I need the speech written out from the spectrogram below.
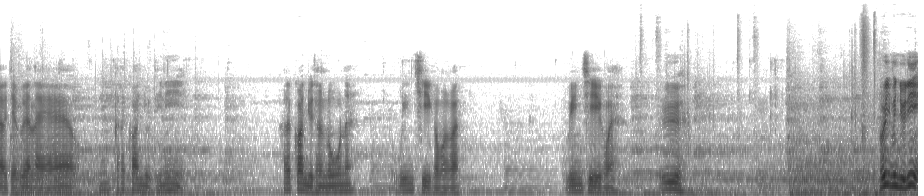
วเจอเพื่อนแล้วฆาตกรอยู่ที่นี่ฆาตกรอยู่ทางนู้นนะ วิ่งฉีกออกมาก่อน วิ่งฉีกมาเออเฮ้ยมันอยู่นี่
